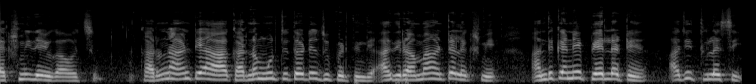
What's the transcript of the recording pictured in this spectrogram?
లక్ష్మీదేవి కావచ్చు. కరుణ అంటే ఆ కర్ణమూర్తితోటే చూపెడుతుంది. అది రమ అంటే లక్ష్మి. అందుకనే పేర్లట్టే. అది తులసి.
